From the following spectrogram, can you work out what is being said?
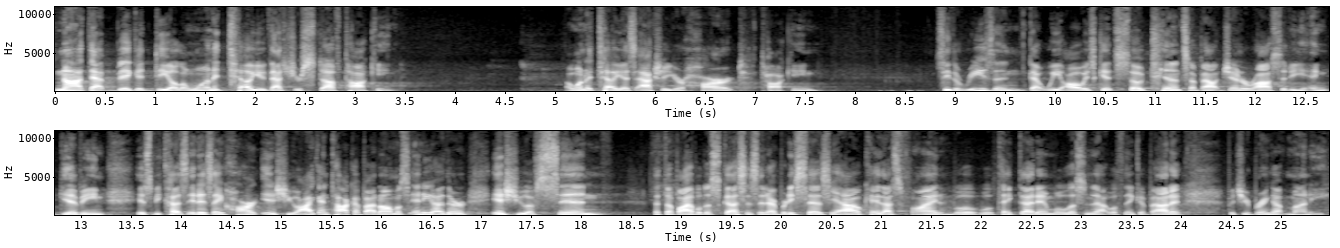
not that big a deal. I want to tell you that's your stuff talking. I want to tell you it's actually your heart talking. See, the reason that we always get so tense about generosity and giving is because it is a heart issue. I can talk about almost any other issue of sin that the Bible discusses, and everybody says, yeah, okay, that's fine. We'll, we'll take that in, we'll listen to that, we'll think about it. But you bring up money.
